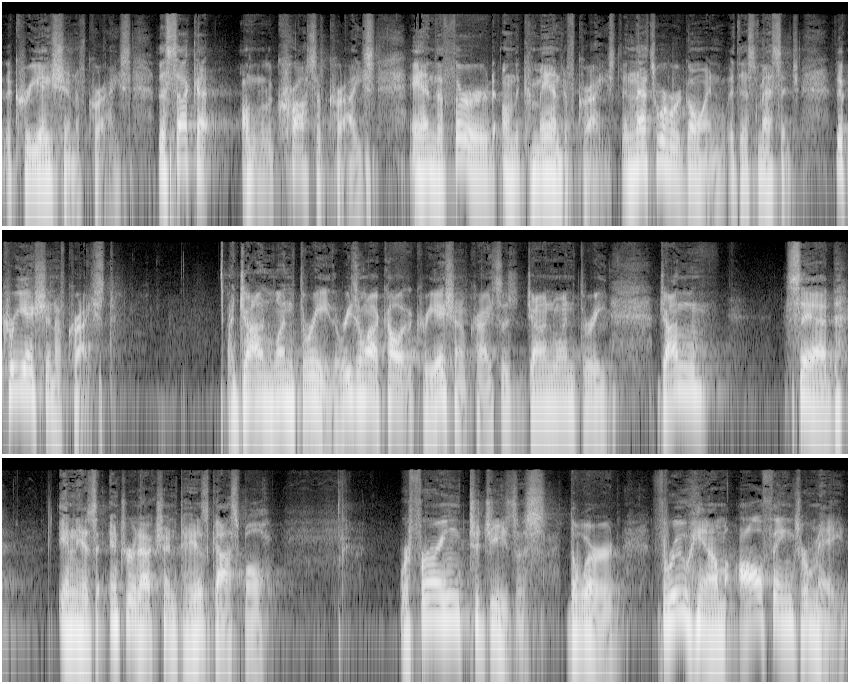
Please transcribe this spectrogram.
the creation of Christ. The second on the cross of Christ, and the third on the command of Christ. And that's where we're going with this message the creation of Christ. John 1 3. The reason why I call it the creation of Christ is John 1 3. John said in his introduction to his gospel, referring to Jesus, the Word, through him all things were made.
